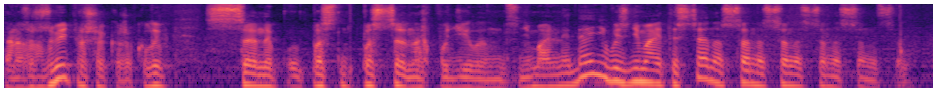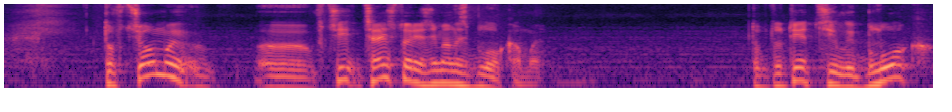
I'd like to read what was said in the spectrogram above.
зараз розуміють, про що я кажу, коли сцени по, по сценах поділений знімальний день, і ви знімаєте сцена, сцена, сцена, сцена, сцена, сцена. То в цьому е, в ці, ця історія знімалась блоками. Тобто тут є цілий блок,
